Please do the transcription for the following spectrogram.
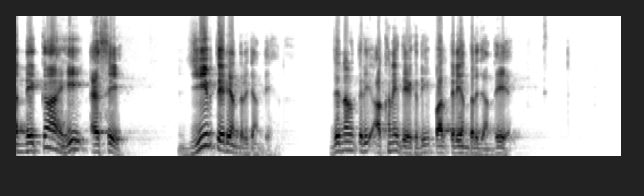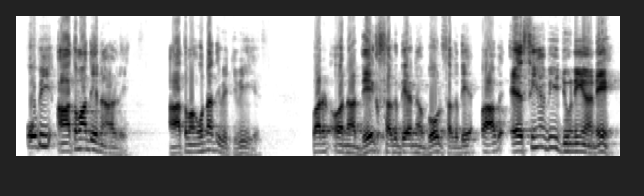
ਅਨੇਕਾਂ ਹੀ ਐਸੇ ਜੀਵ ਤੇਰੇ ਅੰਦਰ ਜਾਂਦੇ ਹਨ, ਜਿਨ੍ਹਾਂ ਨੂੰ ਤੇਰੀ ਅੱਖ ਨਹੀਂ ਦੇਖਦੀ, ਪਰ ਤੇਰੇ ਅੰਦਰ ਜਾਂਦੇ ਆ ਉਹ ਵੀ ਆਤਮਾ ਦੇ ਨਾਲ ਨੇ। ਆਤਮਾ ਉਹਨਾਂ ਦੇ ਵਿੱਚ ਵੀ ਹੈ। ਪਰ ਉਹ ਨਾ ਦੇਖ ਸਕਦੇ ਆ, ਨਾ ਬੋਲ ਸਕਦੇ ਆ। ਭਾਵ ਐਸੀਆਂ ਵੀ ਜੁਨੀਆਂ ਨੇ।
